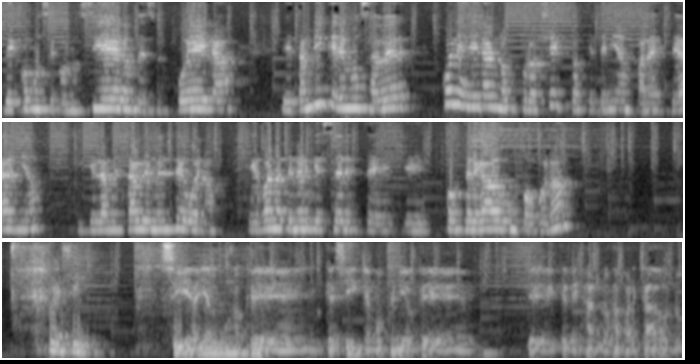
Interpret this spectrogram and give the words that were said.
de cómo se conocieron, de su escuela. Eh, también queremos saber cuáles eran los proyectos que tenían para este año y que lamentablemente, bueno, eh, van a tener que ser este, eh, postergados un poco, ¿no? Pues sí. Sí, hay algunos que, sí, que hemos tenido que, dejarlos aparcados, ¿no?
